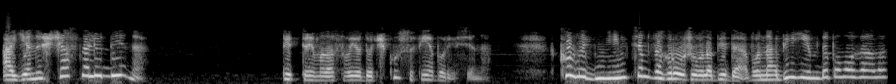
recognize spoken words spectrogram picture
а є нещасна людина, підтримала свою дочку Софія Борисівна. Коли б німцям загрожувала біда, вона б їм допомагала.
